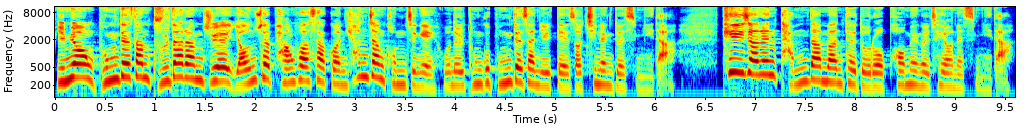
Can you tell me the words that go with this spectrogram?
일명 봉대산 불다람쥐의 연쇄 방화 사건 현장 검증이 오늘 동구 봉대산 일대에서 진행됐습니다. 피의자는 담담한 태도로 범행을 재현했습니다.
